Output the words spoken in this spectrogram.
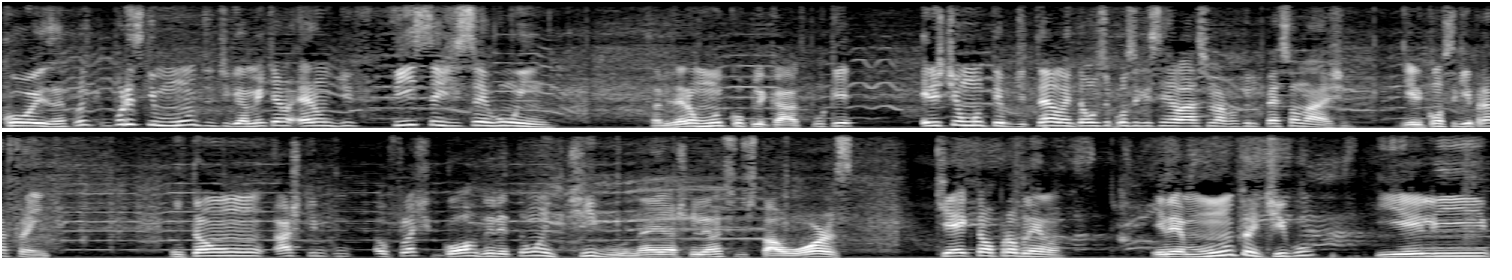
coisa. Por, por isso que muito antigamente eram, eram, difíceis de ser ruim. Sabe? Eram muito complicados. Porque eles tinham muito tempo de tela, então você conseguia se relacionar com aquele personagem. E ele conseguia ir pra frente. Então, acho que o Flash Gordon ele é tão antigo, né? Acho que ele é antes do Star Wars. Que é que tá o problema. Ele é muito antigo e ele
